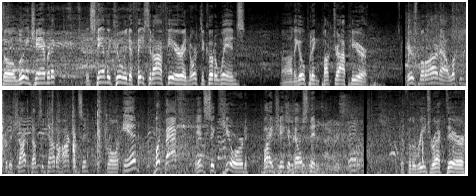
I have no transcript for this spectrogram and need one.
So Louis Jamernik and Stanley Cooley to face it off here, and North Dakota wins on the opening puck drop here. Here's Millar now looking for the shot, dumps it down to Hawkinson, thrown in, put back, and secured by Jacob Helston. Looking for the redirect there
